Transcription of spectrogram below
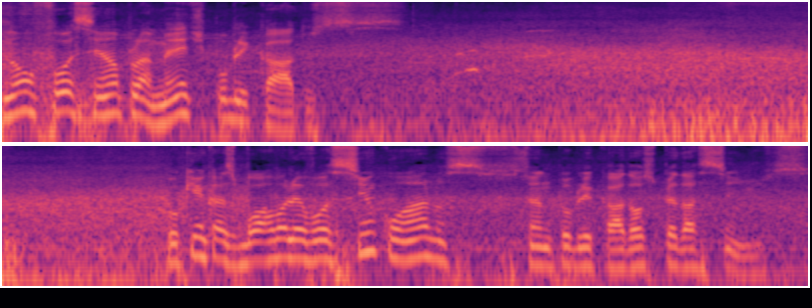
não fossem amplamente publicados. O Quincas Borba levou cinco anos sendo publicado aos pedacinhos.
